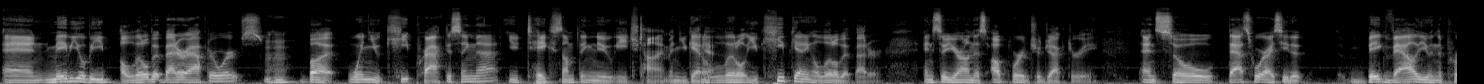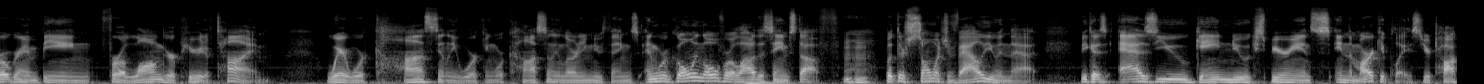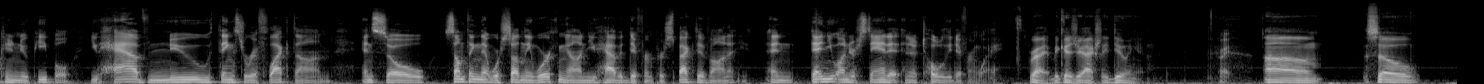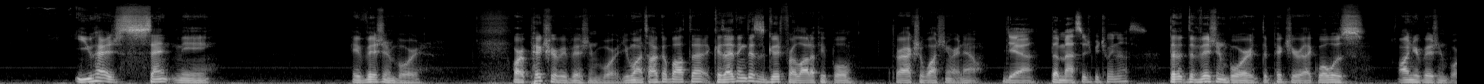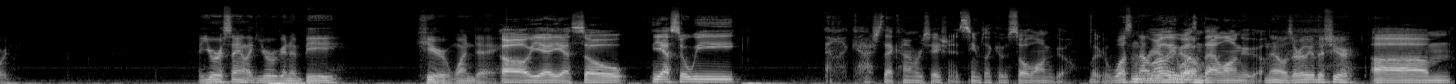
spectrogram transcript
and maybe you'll be a little bit better afterwards. Mm-hmm. But when you keep practicing that, you take something new each time and you get Yeah. a little, you keep getting a little bit better. And so you're on this upward trajectory. And so that's where I see the big value in the program being for a longer period of time where we're constantly working, we're constantly learning new things, and we're going over a lot of the same stuff. Mm-hmm. But there's so much value in that because as you gain new experience in the marketplace, you're talking to new people, you have new things to reflect on. And so something that we're suddenly working on, you have a different perspective on it, and then you understand it in a totally different way. Right, because you're actually doing it. Right. Um, so you had sent me a vision board or a picture of a vision board. You want to talk about that? Because I think this is good for a lot of people that are actually watching right now. Yeah. The message between us? The the vision board, the picture, like what was on your vision board? You were saying like you were gonna be here one day. Oh yeah, yeah. So yeah, so we, gosh, that conversation. It seems like it was so long ago, It wasn't that long really ago. wasn't that long ago. No, it was earlier this year. Um,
